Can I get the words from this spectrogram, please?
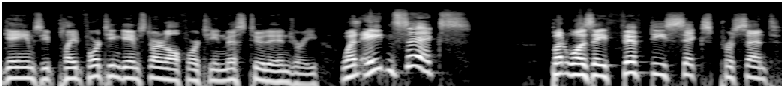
games. He played 14 games. Started all 14. Missed two to injury. Went eight and six, but was a 56 percent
